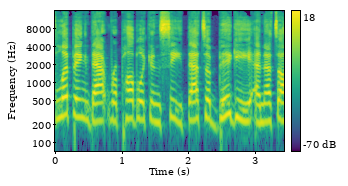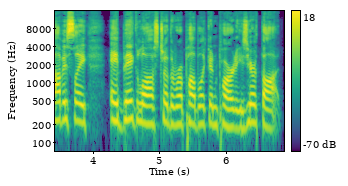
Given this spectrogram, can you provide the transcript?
flipping that Republican seat. That's a biggie, and that's obviously a big loss to the Republican parties. Your thoughts?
